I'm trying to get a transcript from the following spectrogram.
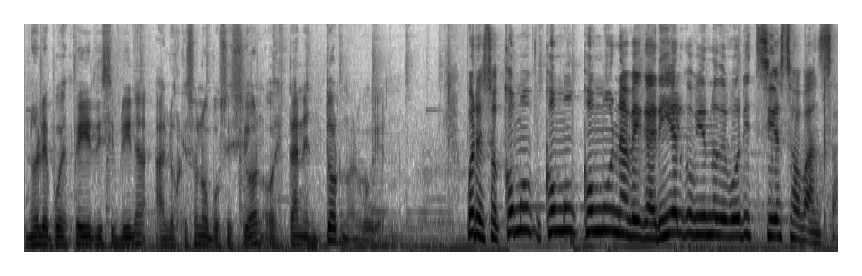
no le puedes pedir disciplina a los que son oposición o están en torno al gobierno. Por eso, ¿cómo, cómo, cómo navegaría el gobierno de Boric si eso avanza?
